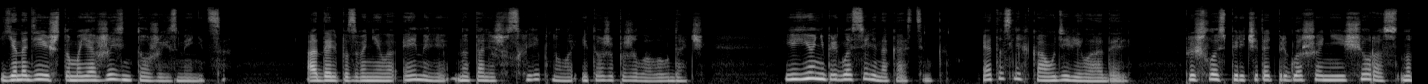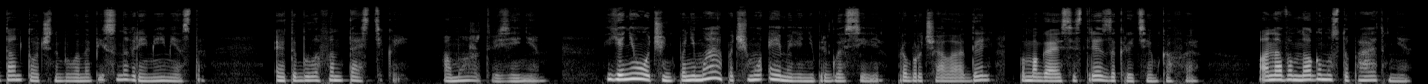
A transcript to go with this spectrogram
Я надеюсь, что моя жизнь тоже изменится». Адель позвонила Эмили, но та лишь всхлипнула и тоже пожелала удачи. Ее не пригласили на кастинг. Это слегка удивило Адель. Пришлось перечитать приглашение еще раз, но там точно было написано время и место — это было фантастикой, а может, везением. «Я не очень понимаю, почему Эмили не пригласили», — пробурчала Адель, помогая сестре с закрытием кафе. «Она во многом уступает мне.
